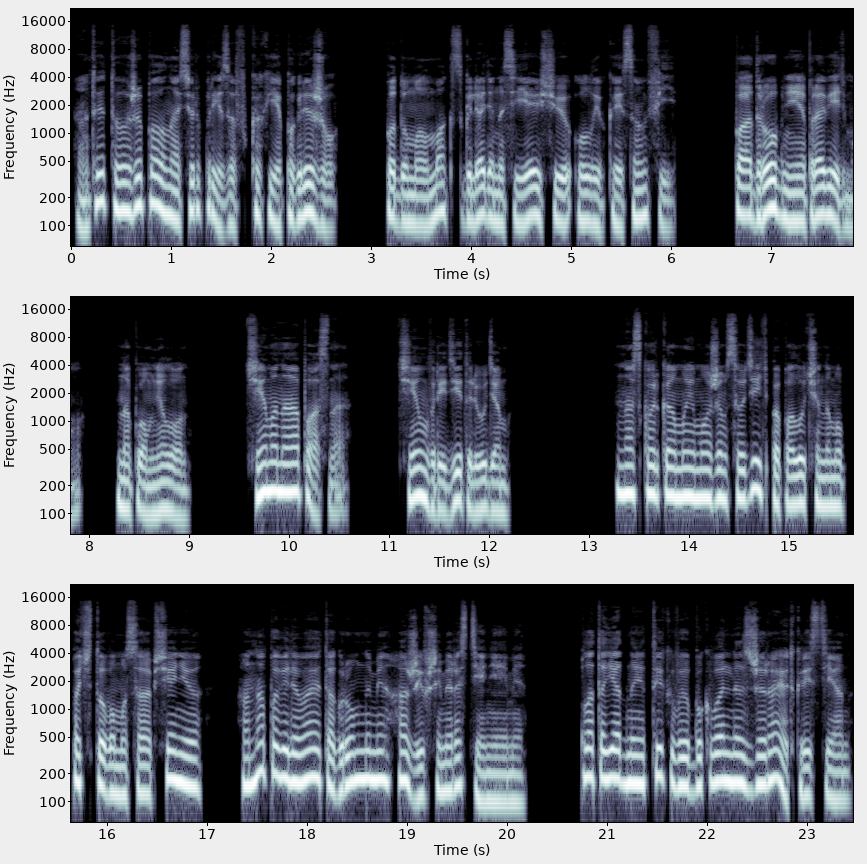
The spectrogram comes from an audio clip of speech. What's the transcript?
а ты тоже полна сюрпризов, как я погляжу», подумал Макс, глядя на сияющую улыбкой Самфи. «Подробнее про ведьму», — напомнил он. Чем она опасна? Чем вредит людям? Насколько мы можем судить по полученному почтовому сообщению, она повелевает огромными ожившими растениями. Плотоядные тыквы буквально сжирают крестьян.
